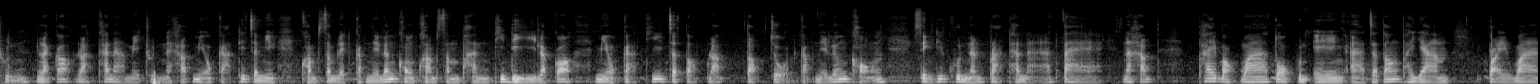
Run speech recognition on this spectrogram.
ถุน และก็ลัคนาเมถุนนะครับ มีโอกาสที่จะมีความสำเร็จกับในเรื่องของความสัมพันธ์ที่ดี แล้วก็มีโอกาสที่จะตอบรับตอบโจทย์กับในเรื่องของสิ่งที่คุณนั้นปรารถนาแต่นะครับไพ่บอกว่าตัวคุณเองอาจจะต้องพยายามปล่อยวาง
